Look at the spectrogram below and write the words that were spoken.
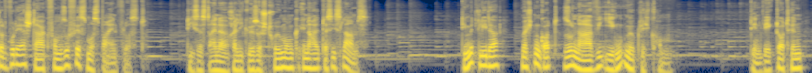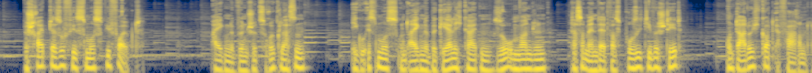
Dort wurde er stark vom Sufismus beeinflusst. Dies ist eine religiöse Strömung innerhalb des Islams. Die Mitglieder möchten Gott so nahe wie irgend möglich kommen. Den Weg dorthin beschreibt der Sufismus wie folgt. Eigene Wünsche zurücklassen, Egoismus und eigene Begehrlichkeiten so umwandeln, dass am Ende etwas Positives steht und dadurch Gott erfahren.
